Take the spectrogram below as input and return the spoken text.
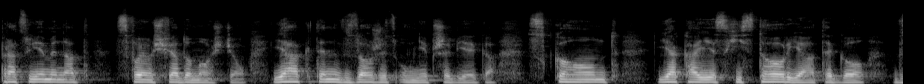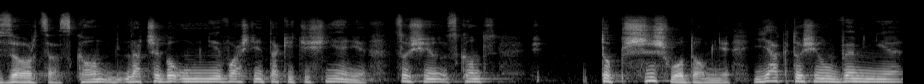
pracujemy nad swoją świadomością, jak ten wzorzec u mnie przebiega, skąd, jaka jest historia tego wzorca, skąd, dlaczego u mnie właśnie takie ciśnienie, co się, skąd to przyszło do mnie, jak to się we mnie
